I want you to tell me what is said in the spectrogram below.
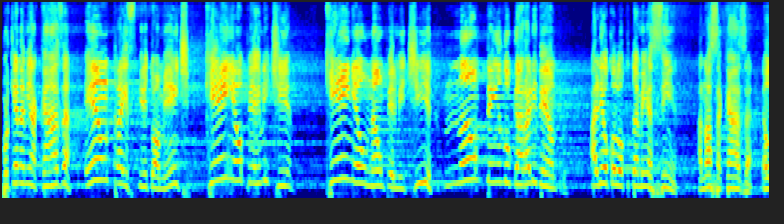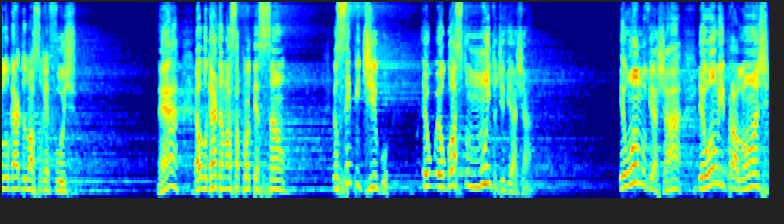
Porque na minha casa entra espiritualmente quem eu permitir. Quem eu não permitir, não tem lugar ali dentro. Ali eu coloco também assim: a nossa casa é o lugar do nosso refúgio, né? É o lugar da nossa proteção. Eu sempre digo, eu, eu gosto muito de viajar. Eu amo viajar, eu amo ir para longe,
